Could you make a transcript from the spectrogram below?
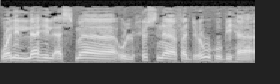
ولله الأسماء الحسنى فادعوه بها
